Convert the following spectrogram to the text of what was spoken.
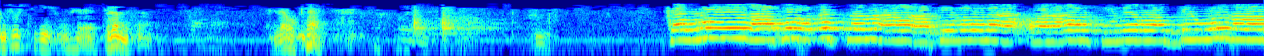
انت وش تبيه؟ تلمس لا وكاس كلا ولا فوق السماوات ولا والعرش من رب ولا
